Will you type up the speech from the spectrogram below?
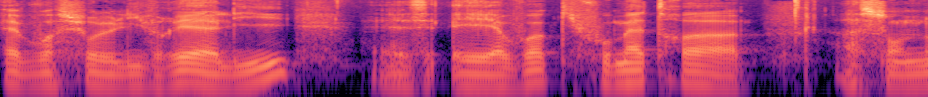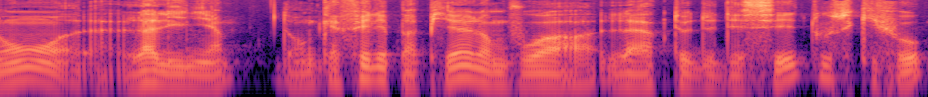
elle voit sur le livret, elle lit et, elle voit qu'il faut mettre euh, à son nom la ligne. Donc elle fait les papiers, elle envoie l'acte de décès, tout ce qu'il faut.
